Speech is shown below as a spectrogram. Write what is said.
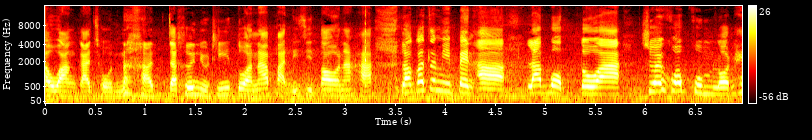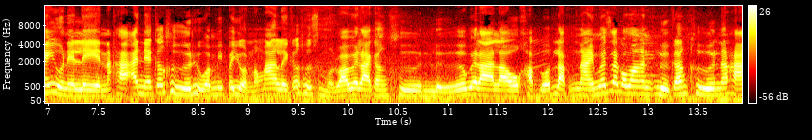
ระวังการชนนะคะ จะขึ้นอยู่ที่ตัวหน้าปัดดิจิตอลนะคะแล้วก็จะมีเป็นอ่าระบบตัวช่วยควบคุมรถให้อยู่ในเลนนะคะ อันนี้ก็คือถือว่ามีประโยชน์มากๆเลยก็คือสมมติว่าเวลากลางคืน หรือเวลาเราขับรถหลับในเมื่อจะกลางวันหรือกลางคืนนะคะ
